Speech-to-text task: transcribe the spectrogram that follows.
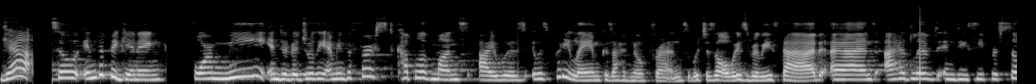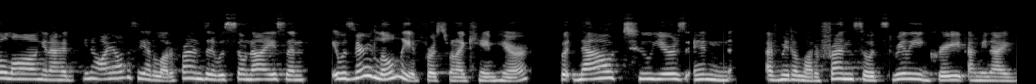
Yeah. So in the beginning, for me individually, I mean, the first couple of months I was, it was pretty lame because I had no friends, which is always really sad. And I had lived in DC for so long and I had, you know, I obviously had a lot of friends and it was so nice. And it was very lonely at first when I came here. But now, two years in, I've made a lot of friends. So it's really great. I mean, I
